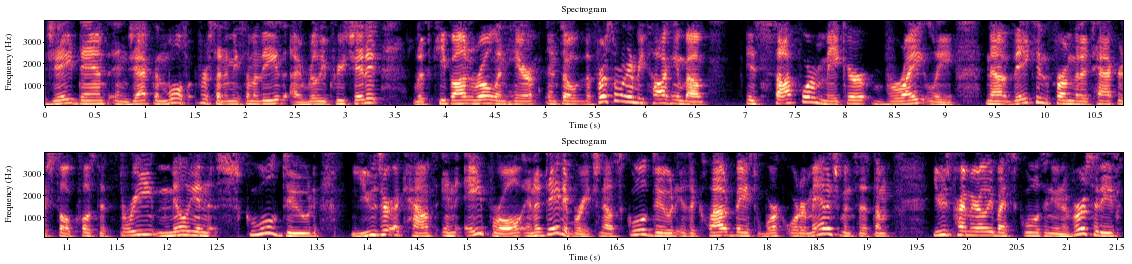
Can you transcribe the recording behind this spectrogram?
Jay Dance, and Jacqueline Wolf for sending me some of these. I really appreciate it. Let's keep on rolling here. And so, the first one we're going to be talking about is software maker Brightly. Now, they confirmed that attackers stole close to 3 million School Dude user accounts in April in a data breach. Now, School Dude is a cloud based work order management system used primarily by schools and universities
